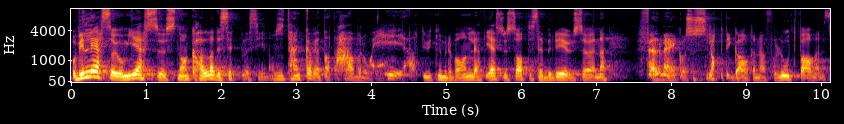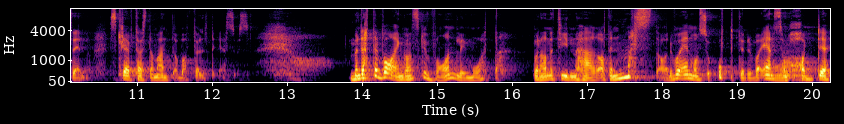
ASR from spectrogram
Og Vi leser jo om Jesus når han kaller disiplene sine. og Så tenker vi at dette her var noe helt utenom det vanlige. At Jesus sa til Sebedeus-sønnene følg meg, og så slapp de garene og forlot faren sin. Skrev testamentet og bare fulgte Jesus. Men dette var en ganske vanlig måte på denne tiden her, at en mester det var en man så opp til, det var en som hadde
